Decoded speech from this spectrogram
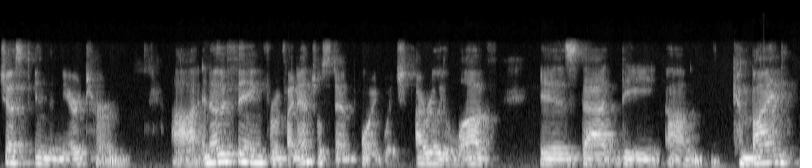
just in the near term. Uh, another thing from a financial standpoint, which I really love, is that the um, combined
